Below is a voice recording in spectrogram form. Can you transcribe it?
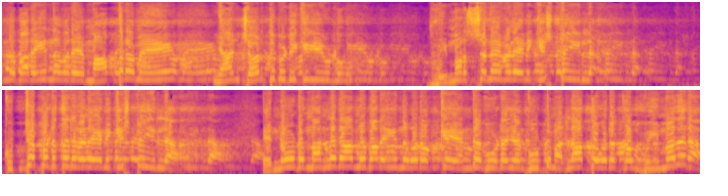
എന്ന് പറയുന്നവരെ മാത്രമേ ഞാൻ ചേർത്ത് പിടിക്കുകയുള്ളൂ. വിമർശനങ്ങളെ എനിക്കിഷ്ടയില്ല. കുറ്റപ്പെടുത്തലുകളെ എനിക്ക് ഇഷ്ടമില്ല എന്നോട് നല്ലതാന്ന് പറയുന്നവരൊക്കെ എന്റെ കൂടെ ഞാൻ കൂട്ടും. അല്ലാത്തവരൊക്കെ വിമതരാ.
